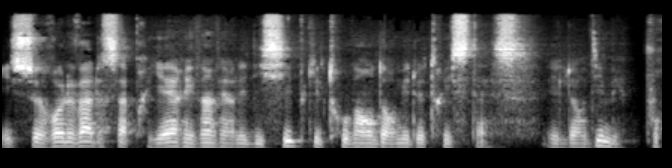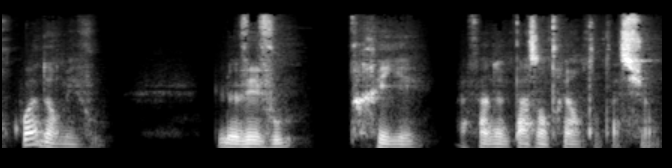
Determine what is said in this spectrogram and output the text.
Il se releva de sa prière et vint vers les disciples qu'il trouva endormis de tristesse. Il leur dit, mais pourquoi dormez-vous? Levez-vous, priez, afin de ne pas entrer en tentation.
